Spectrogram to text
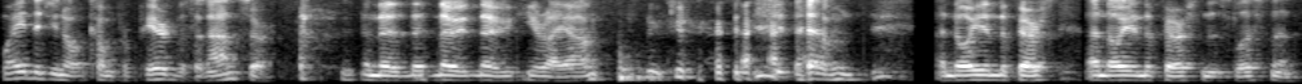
why did you not come prepared with an answer?" and then then now now here I am, um, annoying the person annoying the person that's listening.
